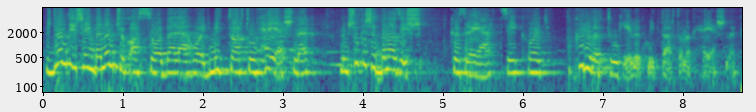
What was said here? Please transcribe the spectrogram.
És döntéseinkben nem csak az szól bele, hogy mit tartunk helyesnek, hanem sok esetben az is közrejátszik, hogy a körülöttünk élők mit tartanak helyesnek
